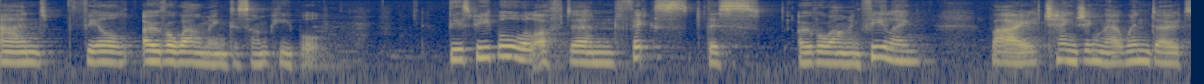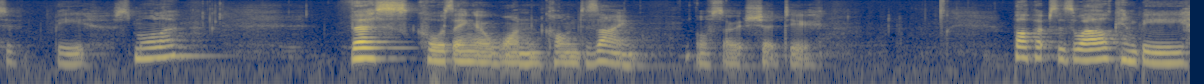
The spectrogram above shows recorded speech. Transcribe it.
and feel overwhelming to some people. These people will often fix this overwhelming feeling by changing their window to be smaller, thus causing a one column design, or so it should do. Pop ups as well can be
